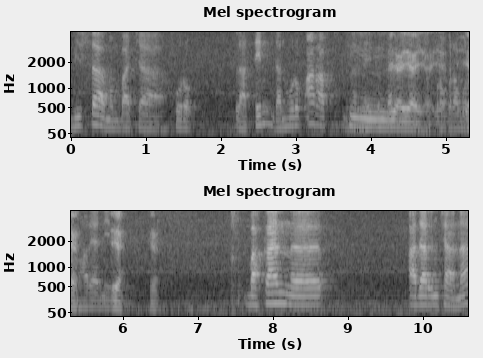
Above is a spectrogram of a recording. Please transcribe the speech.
bisa membaca huruf Latin dan huruf Arab sebenarnya itu kan Iya iya untuk iya. iya, program iya, program harian ini. Iya. Iya. Bahkan eh, ada rencana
